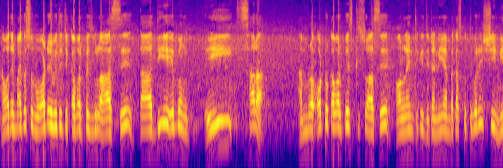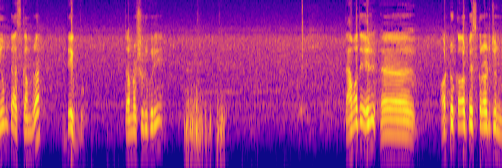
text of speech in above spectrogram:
আমাদের মাইক্রোসফট ওয়ার্ডের ভিতরে যে কাভার পেজগুলো আছে, তা দিয়ে এবং এই ছাড়া আমরা অটো কাভার পেজ কিছু আছে অনলাইন থেকে যেটা নিয়ে আমরা কাজ করতে পারি, সেই নিয়মটা আজকে আমরা দেখব। তো আমরা শুরু করি। তা আমাদের অটো কাভার পেজ করার জন্য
